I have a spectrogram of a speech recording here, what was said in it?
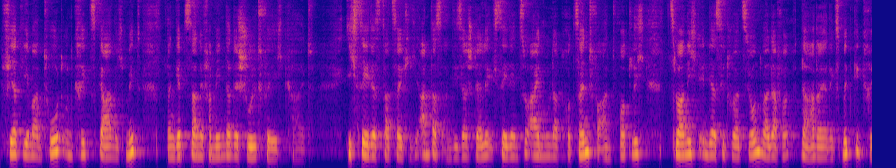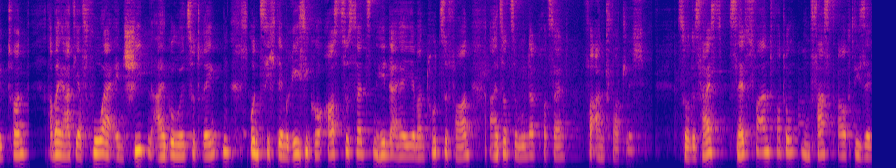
fährt jemand tot und kriegt es gar nicht mit, dann gibt es da eine verminderte Schuldfähigkeit. Ich sehe das tatsächlich anders an dieser Stelle. Ich sehe den zu 100 Prozent verantwortlich. Zwar nicht in der Situation, weil da, da hat er ja nichts mitgekriegt von, aber er hat ja vorher entschieden, Alkohol zu trinken und sich dem Risiko auszusetzen, hinterher jemand tot zu fahren, also zu 100 Prozent verantwortlich. So, das heißt, Selbstverantwortung umfasst auch diese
